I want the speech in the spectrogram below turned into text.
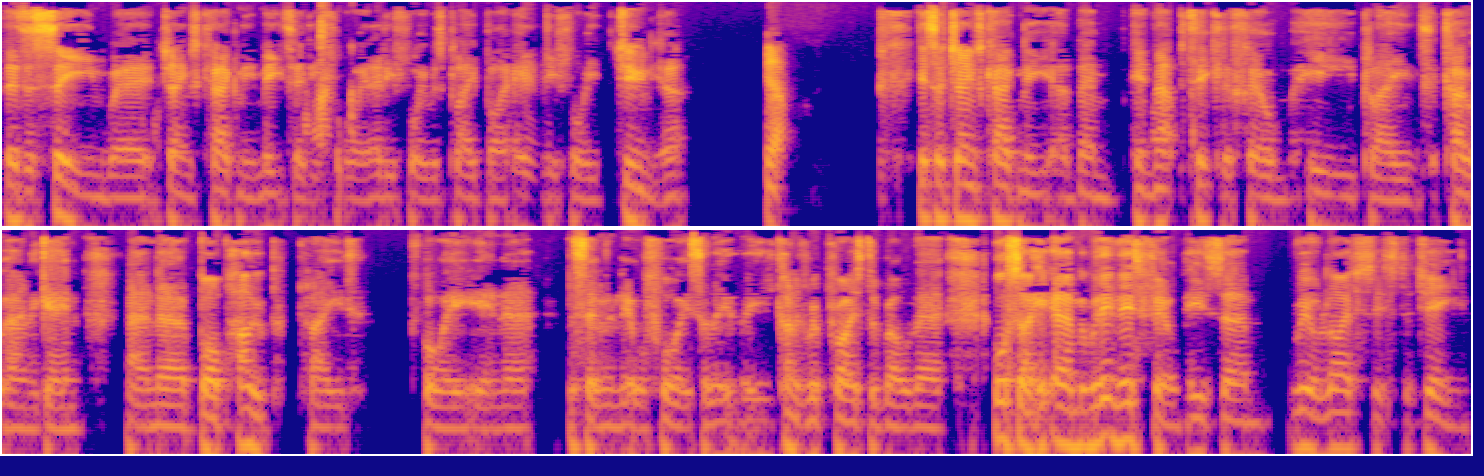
there's a scene where James Cagney meets Eddie Foy, and Eddie Foy was played by Eddie Foy Jr. Yeah. Yeah, so James Cagney, and then in that particular film, he played Cohan again, and uh, Bob Hope played Foy in uh, the Seven Little Foys. So they, they kind of reprised the role there. Also, he, um, within this film, his um, real life sister Jean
